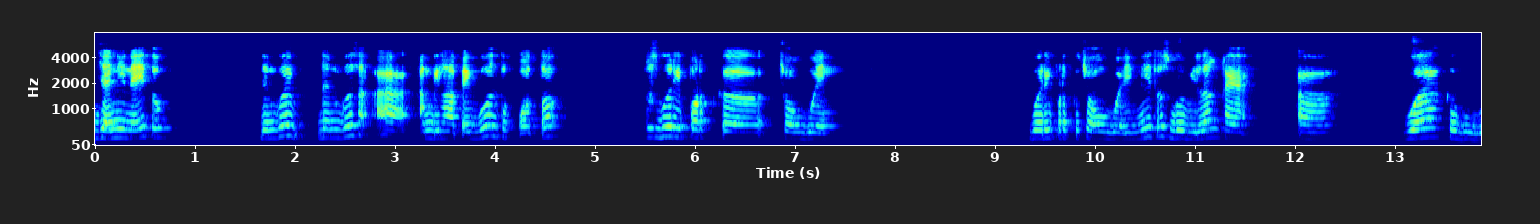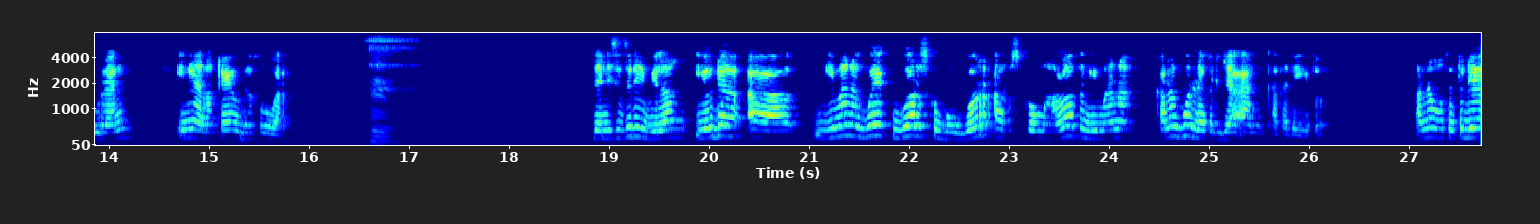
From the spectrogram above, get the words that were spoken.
janinnya itu. Dan gue dan gue ambil hp gue untuk foto terus gue report ke cowok gue ini. Gue report ke cowok gue ini terus gue bilang kayak uh, gue keguguran ini anaknya udah keluar. Hmm. Dan di situ dia bilang ya udah uh, gimana gue? Gue harus ke Bogor harus ke rumah lo atau gimana karena gue ada kerjaan kata dia gitu. Karena waktu itu dia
